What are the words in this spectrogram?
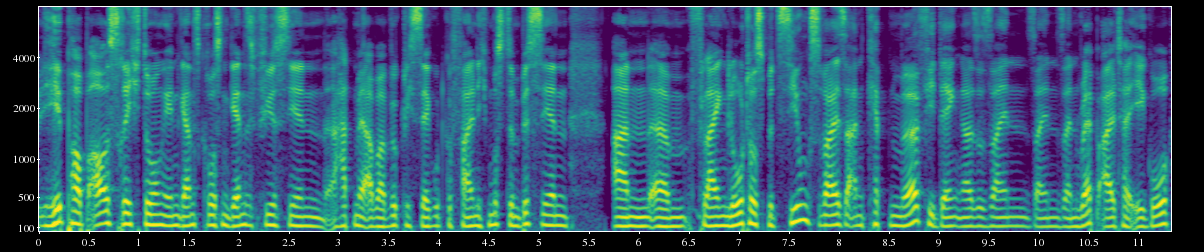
Hip-Hop-Ausrichtung in ganz großen Gänsefüßchen hat mir aber wirklich sehr gut gefallen. Ich musste ein bisschen an ähm, Flying Lotus beziehungsweise an Captain Murphy denken, also sein, sein, sein Rap-Alter-Ego,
